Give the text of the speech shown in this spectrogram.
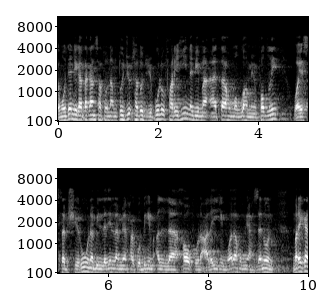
Kemudian dikatakan 167 170 farihi nabi ma atahumullah min fadli wa yastabshiruna billadzina lam yalhaqu bihim alla khaufun alaihim wa lahum yahzanun. Mereka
